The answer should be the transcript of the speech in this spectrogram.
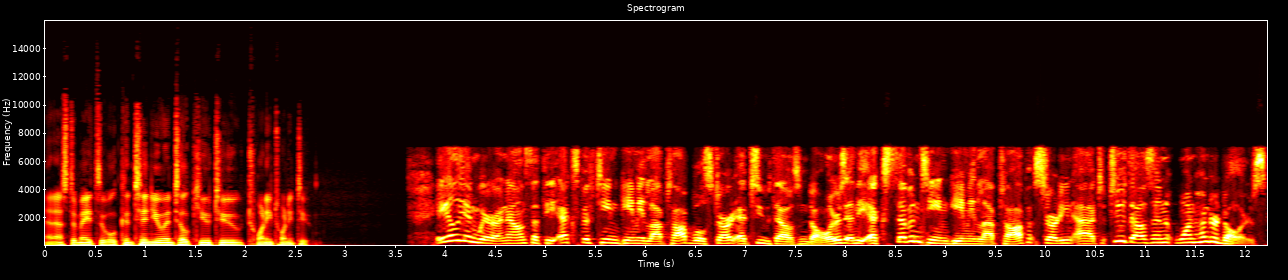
and estimates it will continue until Q2 2022. Alienware announced that the X15 gaming laptop will start at $2,000 and the X17 gaming laptop starting at $2,100.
